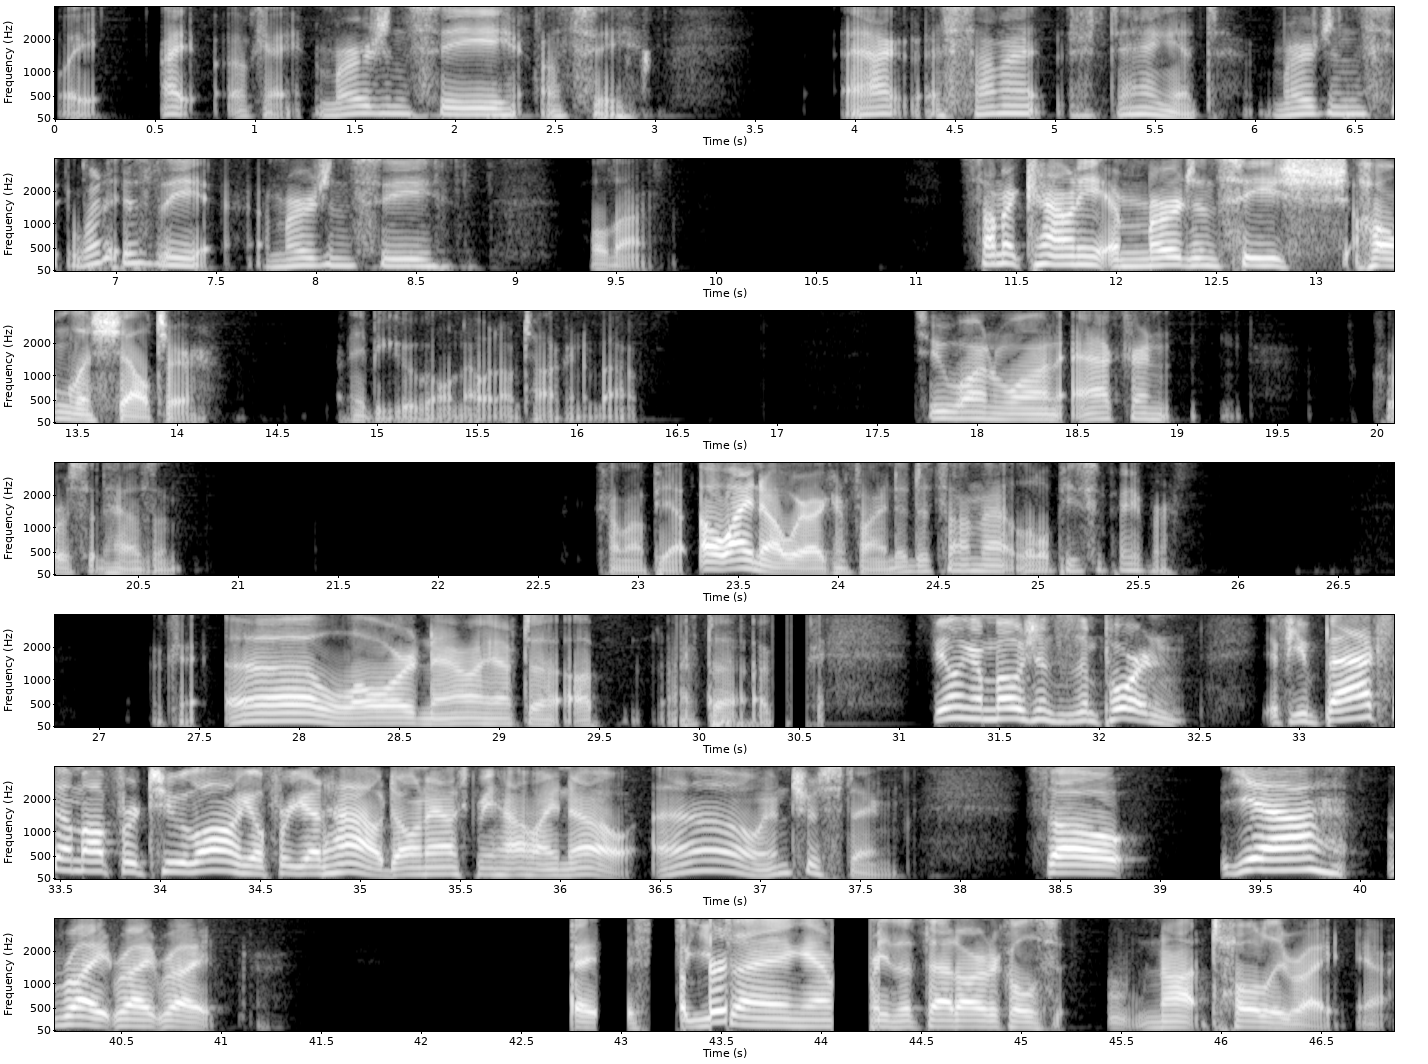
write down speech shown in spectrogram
Wait. I okay. Emergency. Let's see. Summit. Dang it. Emergency. What is the emergency? Hold on. Summit County Emergency Sh- Homeless Shelter. Maybe Google will know what I'm talking about. 211 Akron. Of course, it hasn't come up yet. Oh, I know where I can find it. It's on that little piece of paper. Okay. Oh, Lord. Now I have to up. I have to. Okay. Feeling emotions is important. If you back them up for too long, you'll forget how. Don't ask me how I know. Oh, interesting. So, yeah, right, right, right. Okay, so you're saying, Emery, that that article's not totally right. Yeah.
